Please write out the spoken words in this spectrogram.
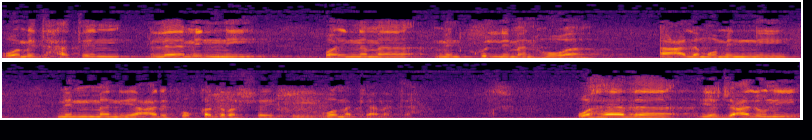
ومدحة لا مني وإنما من كل من هو أعلم مني ممن يعرف قدر الشيخ ومكانته. وهذا يجعلني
